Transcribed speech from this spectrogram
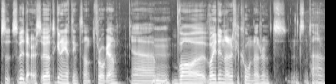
så, så vidare. Så jag tycker det är en jätteintressant fråga. Mm. Vad, vad är dina reflektioner runt, runt sånt här?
